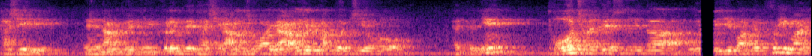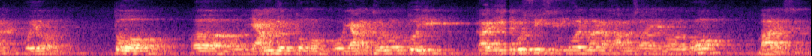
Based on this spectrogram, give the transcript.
다시 예, 남편이 그런데 다시 암소와 양을 바꿨지요. 했더니 더 잘 됐습니다. 우리 집 앞에 풀이만 보여. 또 어, 양족도 먹고 양토로 또 입까지 입을 수 있으니까 얼마나 감사해요 하고 말했습니다.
